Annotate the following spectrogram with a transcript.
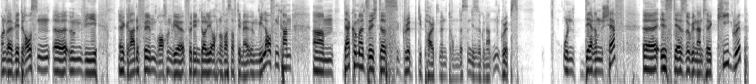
Und weil wir draußen äh, irgendwie äh, gerade filmen, brauchen wir für den Dolly auch noch was, auf dem er irgendwie laufen kann. Ähm, da kümmert sich das Grip Department drum. Das sind die sogenannten Grips. Und deren Chef äh, ist der sogenannte Key Grip.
